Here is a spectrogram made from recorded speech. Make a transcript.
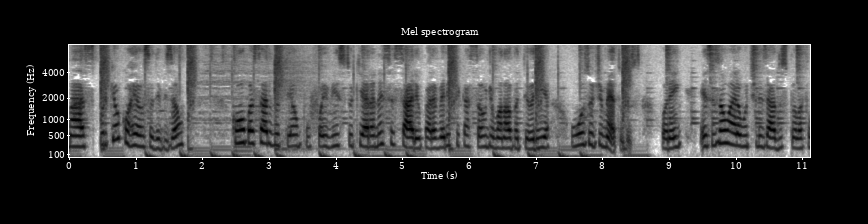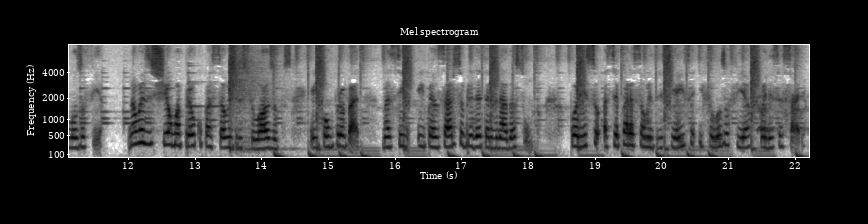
Mas por que ocorreu essa divisão? Com o passar do tempo, foi visto que era necessário para a verificação de uma nova teoria o uso de métodos, porém, esses não eram utilizados pela filosofia. Não existia uma preocupação entre os filósofos em comprovar, mas sim em pensar sobre determinado assunto. Por isso, a separação entre ciência e filosofia foi necessária.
